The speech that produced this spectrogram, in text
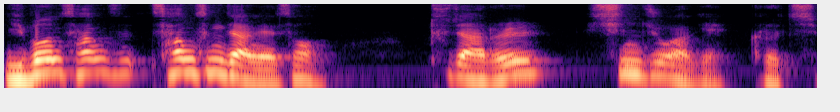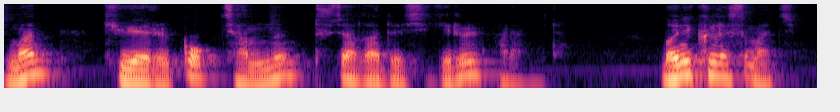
이번 상승, 장에서 투자를 신중하게 그렇지만 기회를 꼭 잡는 투자가 되시기를 바랍니다. 머니클래스 마칩니다.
